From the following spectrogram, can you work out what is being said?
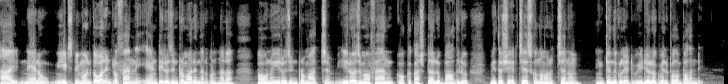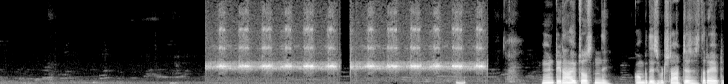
హాయ్ నేను మీ ఇట్స్ మీ మోనికా వాళ్ళ ఇంట్లో ఫ్యాన్ని. ఏంటి ఈరోజు ఇంట్రో మారింది అనుకుంటున్నారా? అవును ఈరోజు ఇంట్రో మార్చాం. ఈరోజు మా ఫ్యాన్ ఒక కష్టాలు బాధలు మీతో షేర్ చేసుకుందామని వచ్చాను. ఇంకెందుకు లేట్ వీడియోలోకి వెళ్ళిపోదాం పదండి. ఏంటి నా చూస్తుంది? కొంప తీసి ఇప్పుడు స్టార్ట్ చేసేస్తారా ఏంటి?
